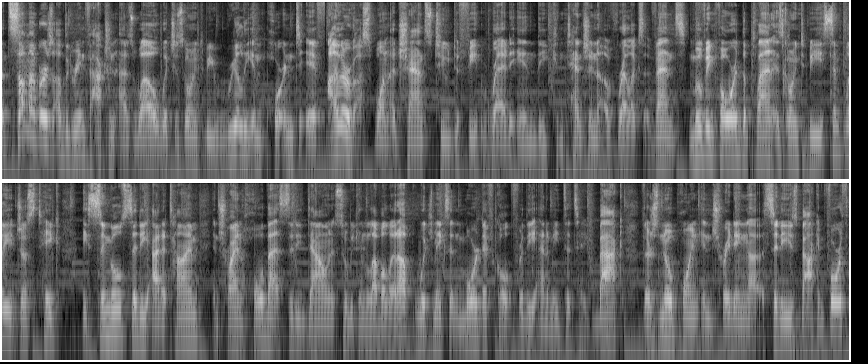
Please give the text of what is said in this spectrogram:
but some members of the green faction as well which is going to be really important if either of us want a chance to defeat red in the contention of relics events. Moving forward the plan is going to be simply just take a single city at a time and try and hold that city down so we can level it up which makes it more difficult for the enemy to take back. There's no point in trading uh, cities back and forth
